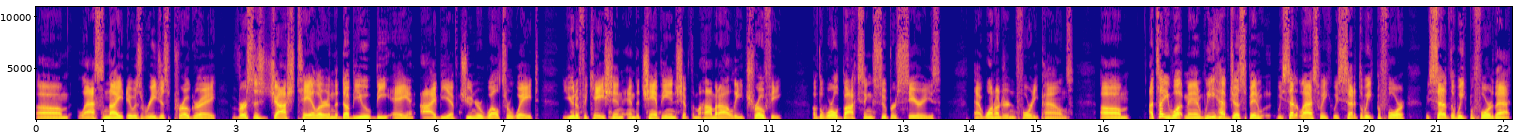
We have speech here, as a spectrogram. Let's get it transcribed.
Um, last night it was Regis Prograis versus Josh Taylor in the WBA and IBF junior welterweight unification and the championship, the Muhammad Ali Trophy of the World Boxing Super Series at 140 pounds. Um, I'll tell you what, man, we have just been, we said it last week, we said it the week before, we said it the week before that,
